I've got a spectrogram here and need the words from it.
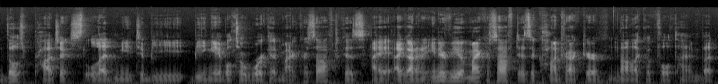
those projects led me to be being able to work at Microsoft because I, I got an interview at Microsoft as a contractor, not like a full time, but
